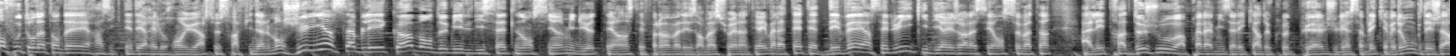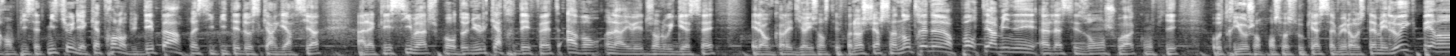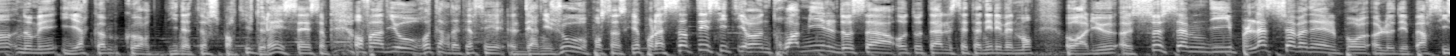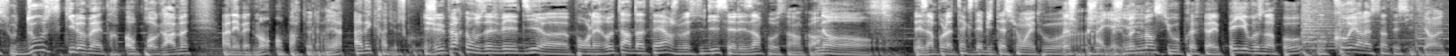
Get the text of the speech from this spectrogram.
En foot, on attendait Razik Neder et Laurent Huard. Ce sera finalement Julien Sablé, comme en 2017. L'ancien milieu de terrain Stéphanois va désormais assurer l'intérim à la tête des Verts. C'est lui qui dirigera la séance ce matin à l'Etra, deux jours après la mise à l'écart de Claude Puel. Julien Sablé qui avait donc déjà rempli cette mission il y a quatre ans lors du départ précipité d'Oscar Garcia. À la clé, six matchs pour deux nuls, quatre défaites avant l'arrivée de Jean-Louis Gasset. Et là encore, les dirigeants stéphanois cherchent un entraîneur pour terminer la saison. Choix confié au trio Jean-François Soucas, Samuel Rustem et Loïc Perrin, nommé hier comme coordinateur sportif de l'ASS. Enfin, avis aux retardataires ces derniers jours pour s'inscrire pour la Synthé City Run. 3000 dossards au total cette année. L'événement aura lieu euh, ce samedi, place Chavanel pour le départ. 6 ou 12 kilomètres au programme. Un événement en partenariat avec Radio Scoop. J'ai eu peur quand vous avez dit euh, pour les retardataires. Je me suis dit c'est les impôts ça encore. Non. Les impôts, la taxe d'habitation et tout. Je, je, me demande si vous préférez payer vos impôts ou courir la Synthé City Run.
